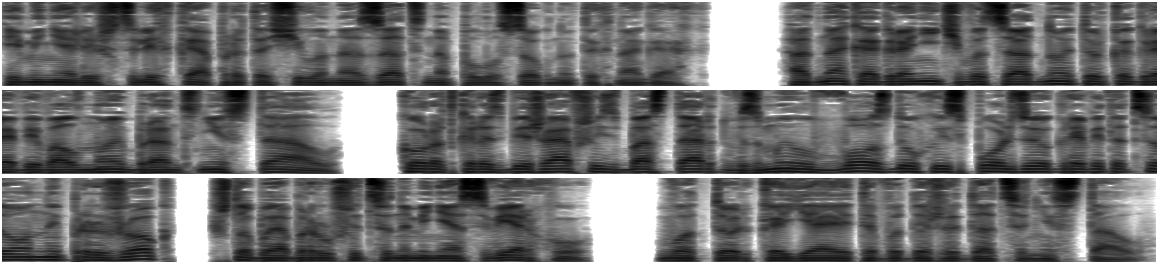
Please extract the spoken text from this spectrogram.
И меня лишь слегка протащило назад на полусогнутых ногах. Однако ограничиваться одной только гравиволной Брант не стал. Коротко разбежавшись, бастард взмыл в воздух, используя гравитационный прыжок, чтобы обрушиться на меня сверху. Вот только я этого дожидаться не стал.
